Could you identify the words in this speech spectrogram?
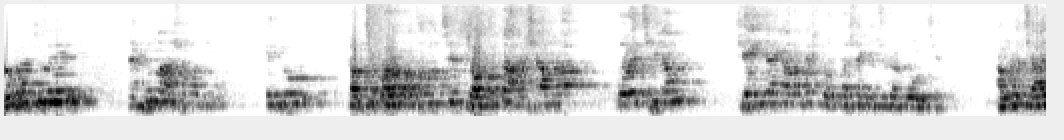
আমরা আসলে এখনও আশাবাদী কিন্তু সবচেয়ে বড় কথা হচ্ছে, যতটা আশা আমরা করেছিলাম, সেই জায়গায় আমাদের প্রত্যাশা কিছুটা কমছে। আমরা চাই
